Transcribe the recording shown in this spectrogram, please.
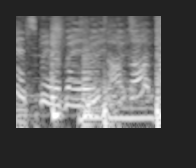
Shakespeare, baby. Go, go, it.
